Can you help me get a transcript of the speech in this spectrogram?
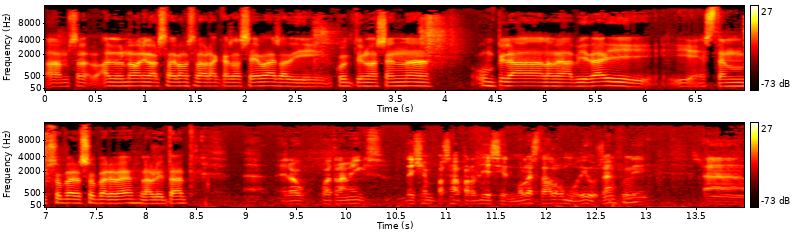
el meu aniversari vam celebrar a casa seva, és a dir, continua sent uh, un pilar de la meva vida i, i estem super, super bé, la veritat. eh, éreu quatre amics, deixem passar per allí, si et molesta alguna m'ho dius, eh? Vull dir, eh,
